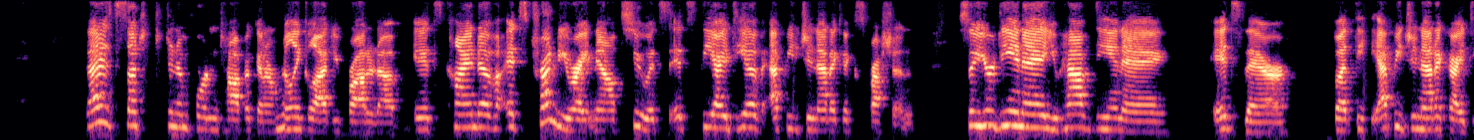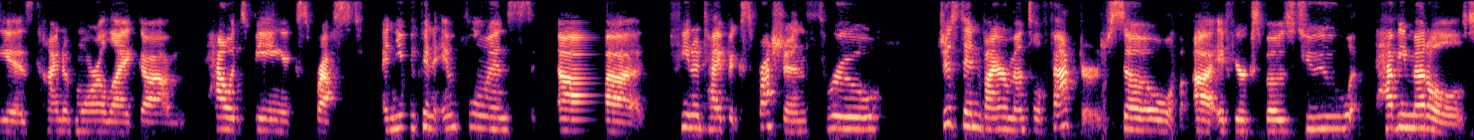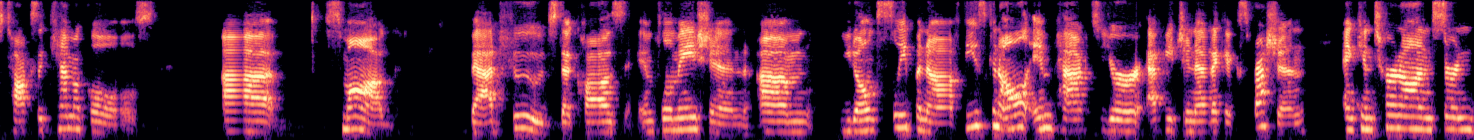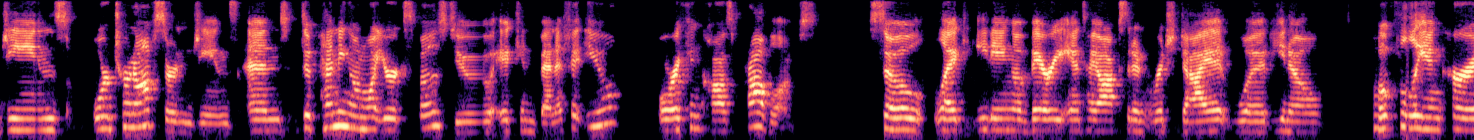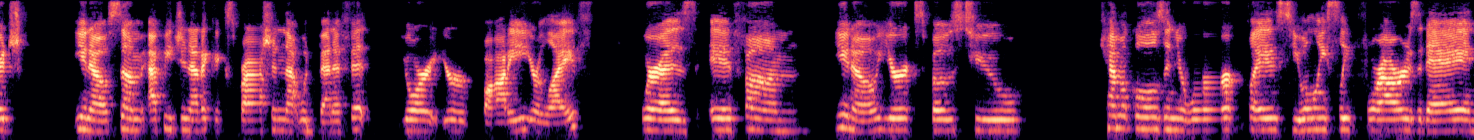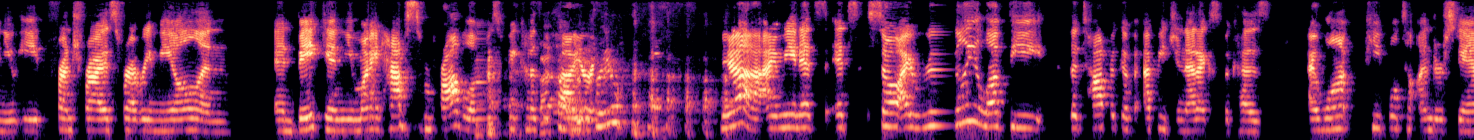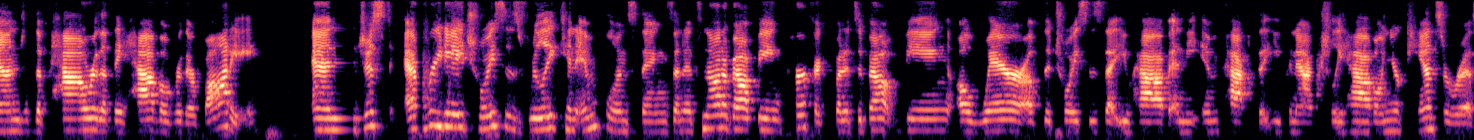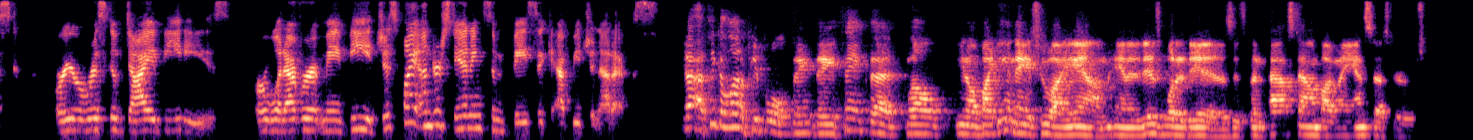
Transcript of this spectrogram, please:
That is such an important topic, and I'm really glad you brought it up. It's kind of it's trendy right now too. It's it's the idea of epigenetic expression. So your DNA, you have DNA, it's there, but the epigenetic idea is kind of more like um, how it's being expressed, and you can influence uh, phenotype expression through just environmental factors. So, uh, if you're exposed to heavy metals, toxic chemicals, uh, smog, bad foods that cause inflammation, um, you don't sleep enough, these can all impact your epigenetic expression and can turn on certain genes or turn off certain genes. And depending on what you're exposed to, it can benefit you or it can cause problems. So, like eating a very antioxidant rich diet would, you know, hopefully encourage, you know, some epigenetic expression that would benefit your your body, your life. Whereas if um, you know, you're exposed to chemicals in your workplace, you only sleep 4 hours a day and you eat french fries for every meal and and bacon, you might have some problems because of how you're. You? yeah, I mean it's it's so I really love the the topic of epigenetics because I want people to understand the power that they have over their body. And just everyday choices really can influence things. And it's not about being perfect, but it's about being aware of the choices that you have and the impact that you can actually have on your cancer risk or your risk of diabetes or whatever it may be, just by understanding some basic epigenetics. Yeah, I think a lot of people they, they think that well, you know, my DNA is who I am, and it is what it is. It's been passed down by my ancestors,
